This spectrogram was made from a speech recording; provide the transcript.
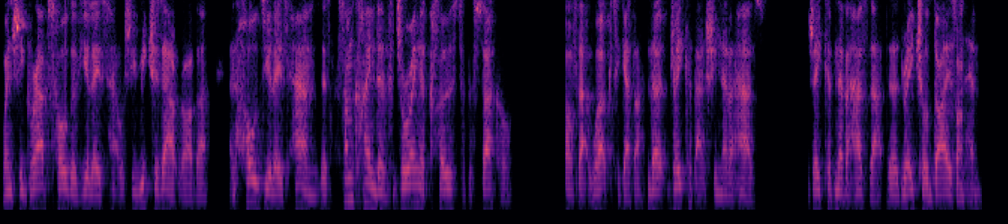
when she grabs hold of Ulay's hand, or she reaches out rather, and holds Ulay's hands, is some kind of drawing a close to the circle of that work together that Jacob actually never has. Jacob never has that. that Rachel dies on him.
